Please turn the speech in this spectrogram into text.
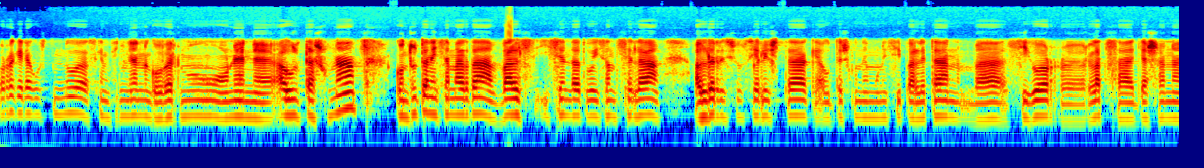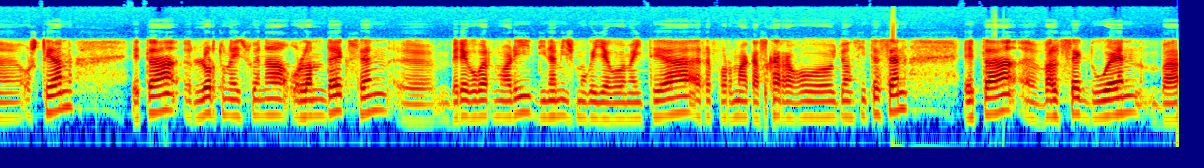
Horrek erakusten du azken finean gobernu honen eh, ahultasuna, kontutan izan behar da, balz izendatu izan zela alderri sozialistak hauteskunde municipaletan ba, zigor uh, latza jasan uh, ostean, eta lortu nahi zuena Holandek zen bere gobernuari dinamismo gehiago emaitea, erreformak azkarrago joan zitezen, eta uh, balzek duen ba,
